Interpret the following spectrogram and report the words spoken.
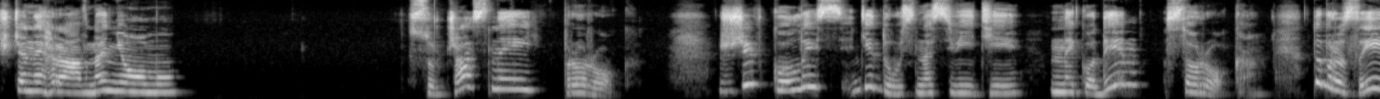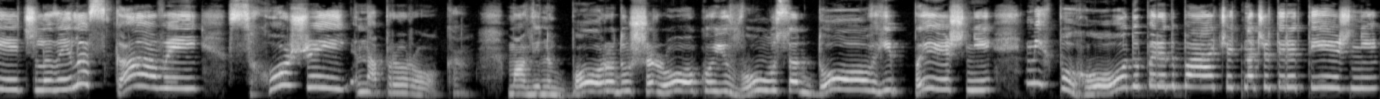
ще не грав на ньому. Сучасний пророк. Жив колись дідусь на світі, Никодим сорока. Доброзичливий, ласкавий, схожий на пророка. Мав він бороду широку й вуса довгі, пишні, міг погоду передбачить на чотири тижні.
